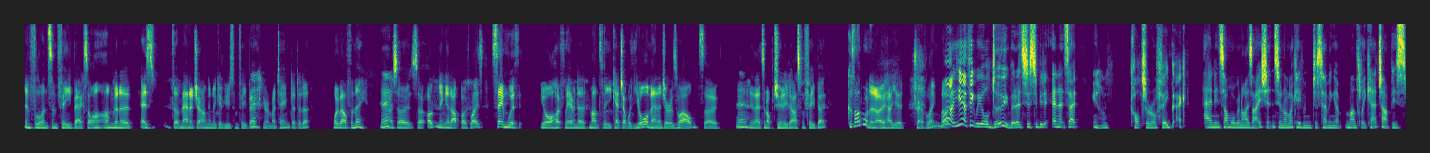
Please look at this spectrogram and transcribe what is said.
Influence and feedback. So I'm gonna, as the manager, I'm gonna give you some feedback. Yeah. You're in my team. Da da da. What about for me? You Yeah. know, so so opening it up both ways. Same with you're hopefully having a monthly catch up with your manager as well. So Yeah. you know, that's an opportunity to ask for feedback. Because I'd want to know how you're traveling, but Well, yeah, I think we all do, but it's just a bit, and it's that, you know, culture of feedback. And in some organizations, you know, like even just having a monthly catch up is,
